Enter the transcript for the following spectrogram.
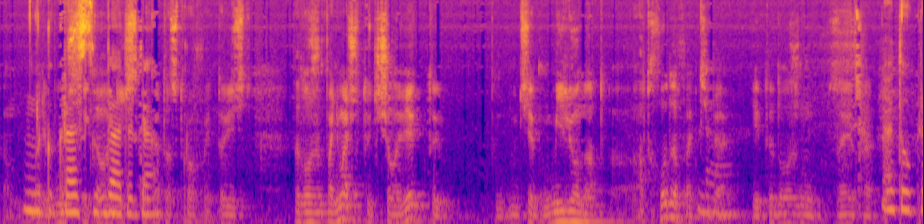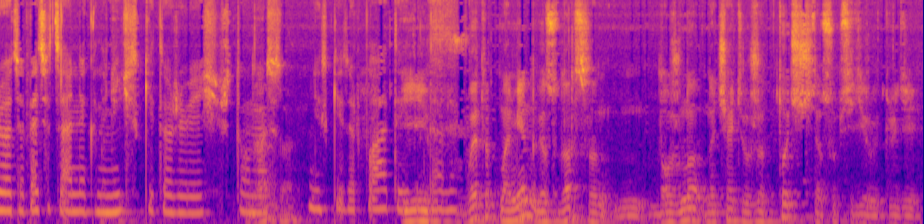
там, ну, борьбу как с экологической да, да, да. катастрофой. То есть ты должен понимать, что ты человек, ты у тебя миллион от, отходов от да. тебя, и ты должен за это... Но это упрется опять социально-экономические тоже вещи, что у да, нас да. низкие зарплаты и, и так далее. в этот момент государство должно начать уже точечно субсидировать людей,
